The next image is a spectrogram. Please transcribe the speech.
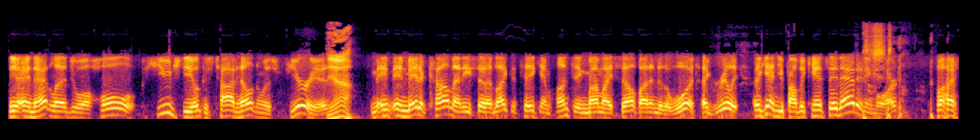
Yeah, and that led to a whole huge deal because Todd Helton was furious. Yeah. And made a comment. He said, "I'd like to take him hunting by myself out into the woods." Like, really? Again, you probably can't say that anymore. but,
